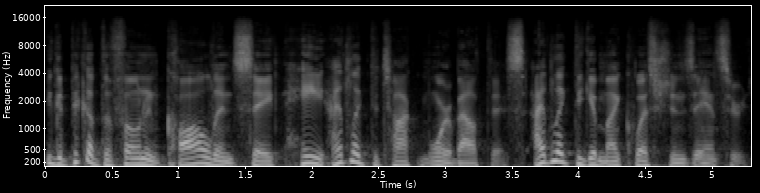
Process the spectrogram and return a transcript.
You could pick up the phone and call and say, Hey, I'd like to talk more about this. I'd like to get my questions answered.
